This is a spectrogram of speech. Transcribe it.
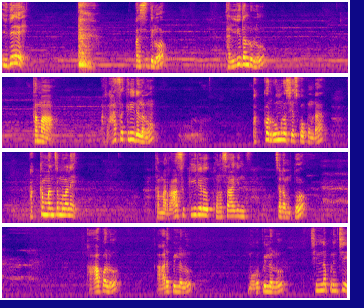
ఇదే పరిస్థితిలో తల్లిదండ్రులు తమ రాసక్రీడలను పక్క రూమ్లో చేసుకోకుండా పక్క మంచంలోనే తమ రాసక్రీడలు కొనసాగించడంతో పాపలు ఆడపిల్లలు మగపిల్లలు చిన్నప్పటి నుంచి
